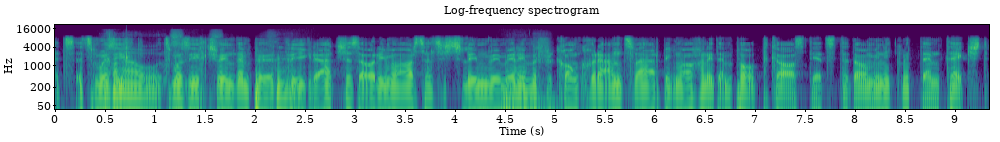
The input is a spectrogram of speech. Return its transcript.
Jetzt, jetzt, muss ich, jetzt muss ich geschwind empört reingrätschen. Sorry, Marcel, es ist schlimm, wie wir ja. immer für Konkurrenzwerbung machen in dem Podcast. Jetzt der Dominik mit dem Text.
